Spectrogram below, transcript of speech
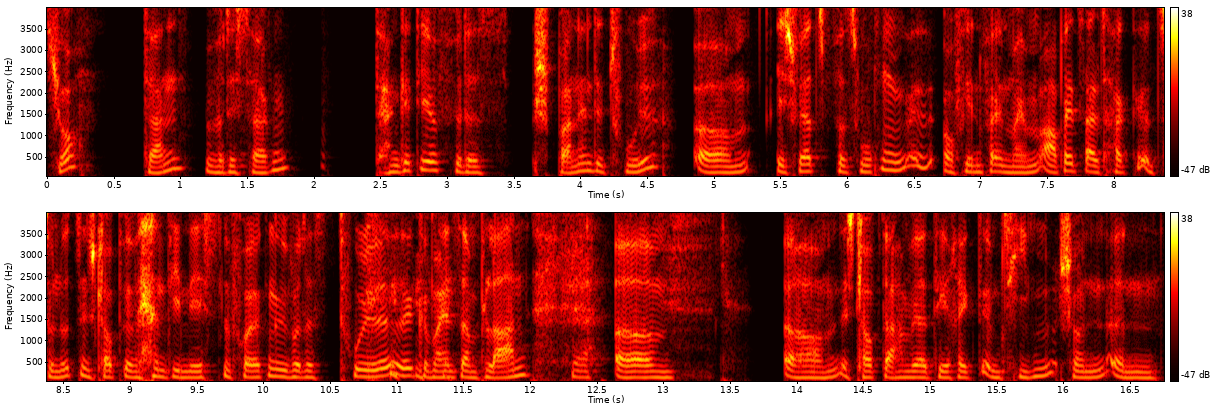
Jo, dann würde ich sagen, danke dir für das spannende Tool. Ähm, ich werde es versuchen, auf jeden Fall in meinem Arbeitsalltag äh, zu nutzen. Ich glaube, wir werden die nächsten Folgen über das Tool äh, gemeinsam planen. Ja. Ähm, ähm, ich glaube, da haben wir direkt im Team schon einen,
